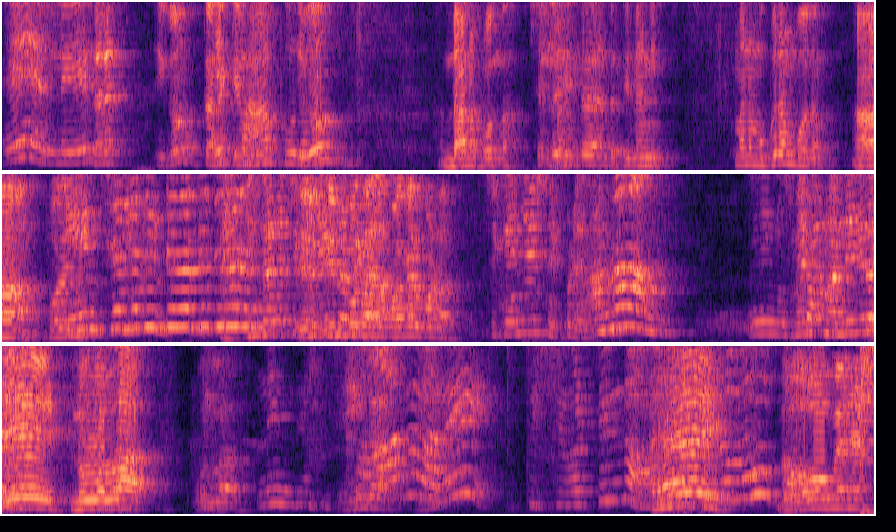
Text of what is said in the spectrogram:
ఏ లేదు. సరే ఇగో తనకేమో ఏ పాపు. ఇగో. దాని పొందా. చెల్లె తింటదంట తినని. మన ముగ్గురం పోదాం. పోయి. ఏం చెల్లె తింటుందంటే తినను. ఇందాక చికెన్ చేసిన తినుకున్నా మంగరపడ చికెన్ చేసిన ఇప్పుడే. అన్నా నేను వస్తా. మేము మంది ఏ తినాలి. నువ్వు వల్లా. వల్లా. నేను ఏం కాదు. అరే పిచ్చి పట్టిందా? ఏయ్ మినిట్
